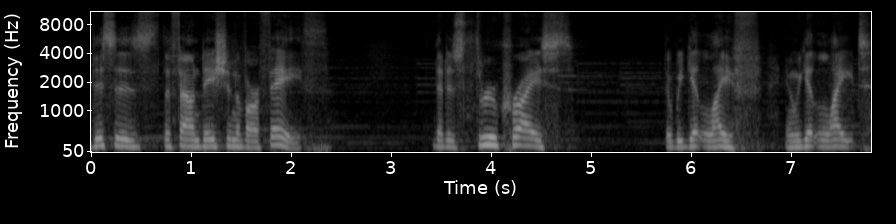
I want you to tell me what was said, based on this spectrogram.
this is the foundation of our faith. That is through Christ that we get life and we get light.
